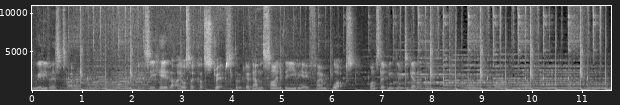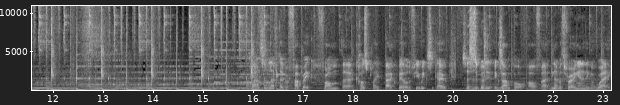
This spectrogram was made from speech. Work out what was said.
really versatile. You can see here that I also cut strips that would go down the side of the EVA foam blocks once they've been glued together. Some leftover fabric from the cosplay bag build a few weeks ago. So this is a good example of uh, never throwing anything away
